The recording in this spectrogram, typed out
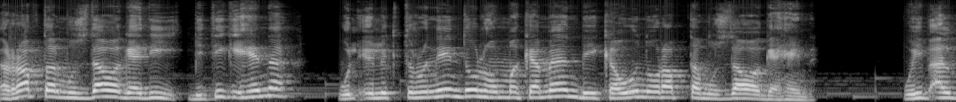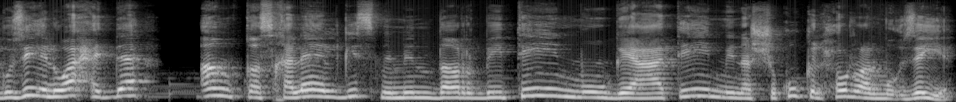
الرابطة المزدوجة دي بتيجي هنا والإلكترونين دول هما كمان بيكونوا رابطة مزدوجة هنا. ويبقى الجزيء الواحد ده أنقذ خلايا الجسم من ضربتين موجعتين من الشقوق الحرة المؤذية.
